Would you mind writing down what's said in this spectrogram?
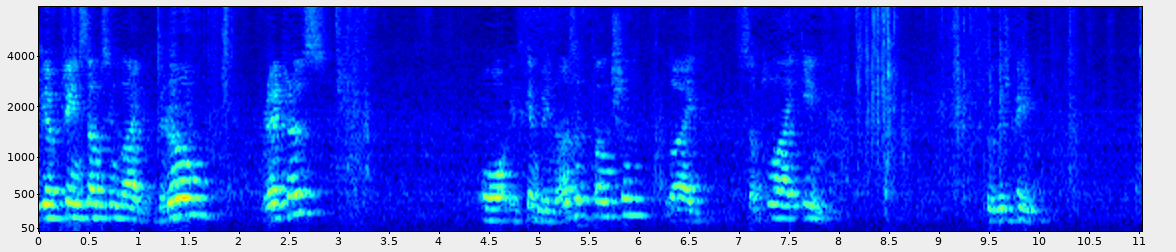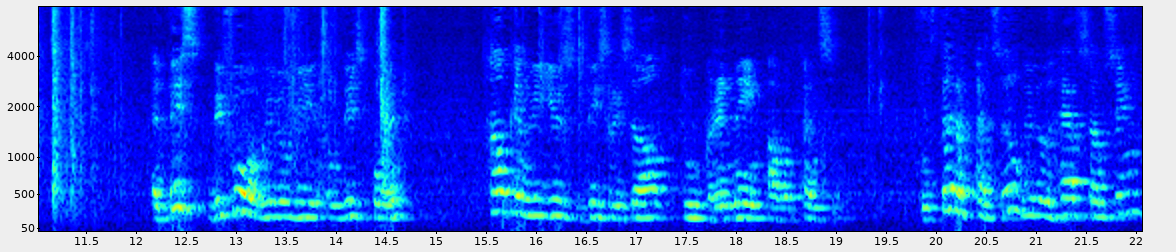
we obtain something like draw letters, or it can be another function like supply ink to the paper. And this, before we will be on this point, how can we use this result to rename our pencil? Instead of pencil, we will have something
